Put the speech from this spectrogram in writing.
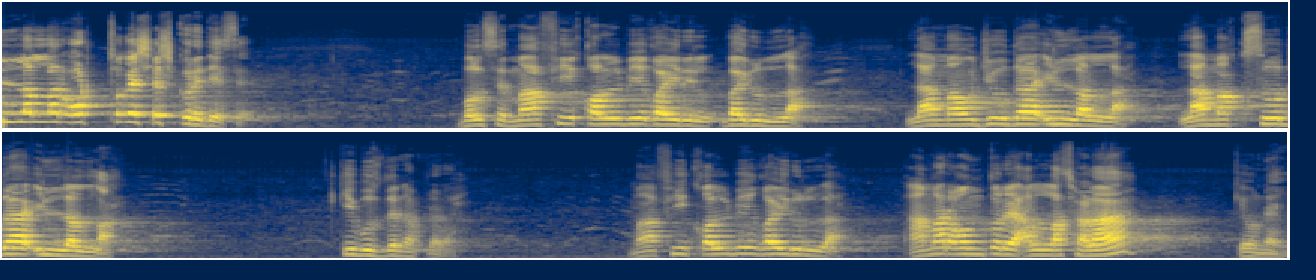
ইল্লাল্লাহর অর্থকে শেষ করে দিয়েছে। বলছে, মাফি কলবি গৈরিল গৈরুল্লাহ লা মাউজুদা ইল্লাল্লাহ, লা মাকসুদা ইল্লাল্লাহ। কি বুঝলেন আপনারা? মাফি কলবি গৈরুল্লাহ আমার অন্তরে আল্লাহ ছাড়া কেউ নাই।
